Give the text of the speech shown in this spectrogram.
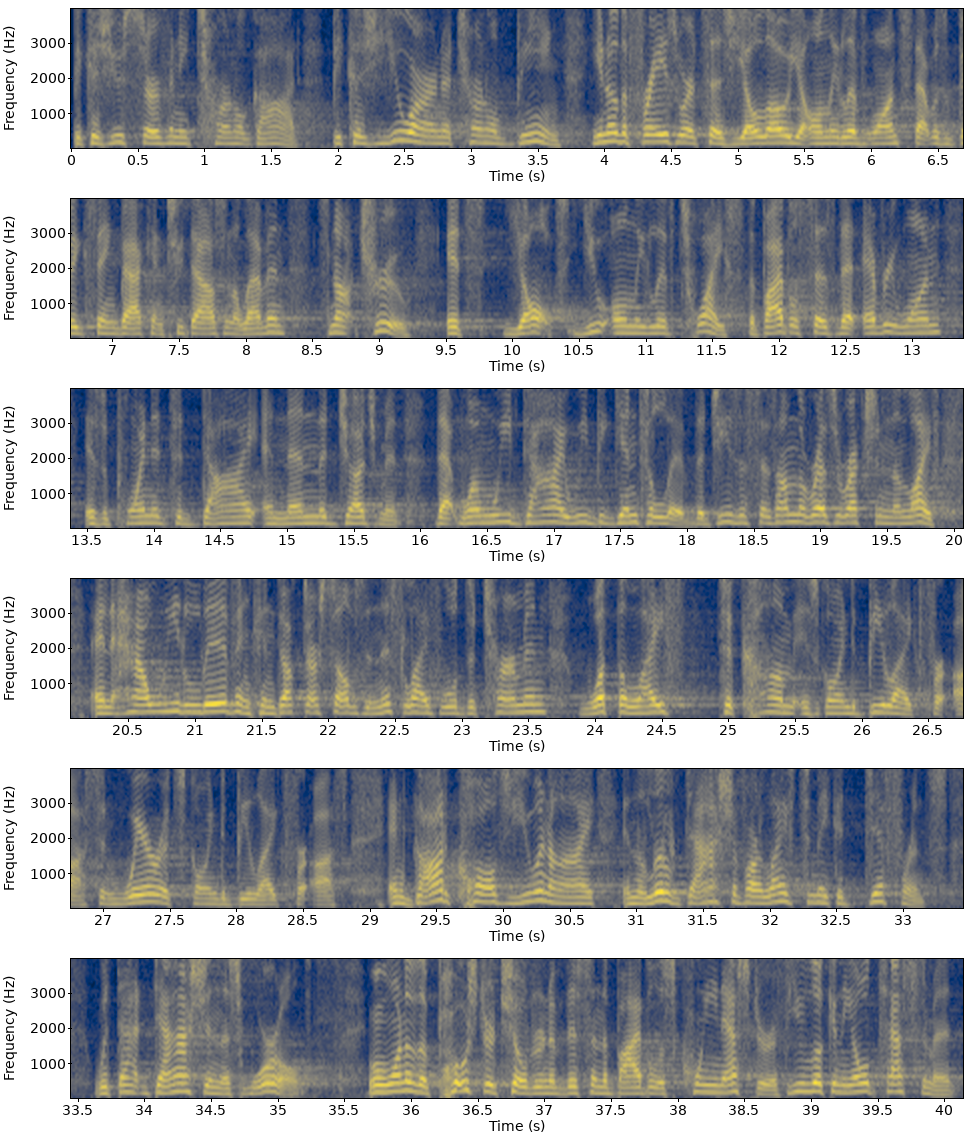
because you serve an eternal God, because you are an eternal being. You know the phrase where it says YOLO, you only live once? That was a big thing back in 2011. It's not true. It's YALT, you only live twice. The Bible says that everyone is appointed to die and then the judgment, that when we die, we begin to live. That Jesus says, I'm the resurrection and the life. And how we live and conduct ourselves in this life will determine what the life to come is going to be like for us and where it's going to be like for us. And God calls you and I in the little dash of our life to make a difference with that dash in this world. Well, one of the poster children of this in the Bible is Queen Esther. If you look in the Old Testament,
